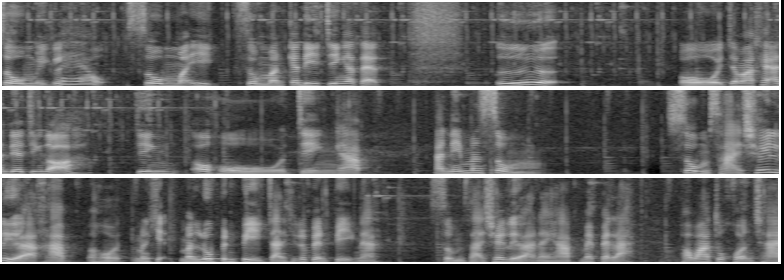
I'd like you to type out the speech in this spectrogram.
สุ่มอีกแล้ว สุ่มมาอีก สุ่มมันก็ดีจริงอะแต่เออโอ้จะมาแค่อันเดียวจริงเหรอ จริง โอ้โห จริงครับ อันนี้มันสุ่ม สุ่มสายช่วยเหลือครับ โอ้โห มันเขียนมันรูปเป็นปีกจานคิดว่าเป็นปีกนะ สุ่มสายช่วยเหลือนะครับ ไม่เป็นไร เพราะว่าทุกคนใช้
